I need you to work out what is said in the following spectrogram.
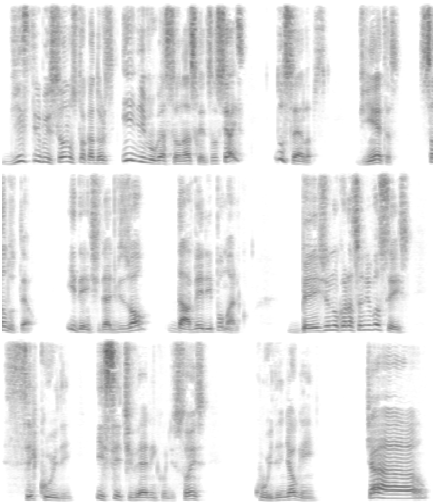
distribuição nos tocadores e divulgação nas redes sociais do Celaps. Vinhetas são do Tel. Identidade visual da Veri Pomarco. Beijo no coração de vocês. Se cuidem e se tiverem condições, cuidem de alguém. Tchau!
